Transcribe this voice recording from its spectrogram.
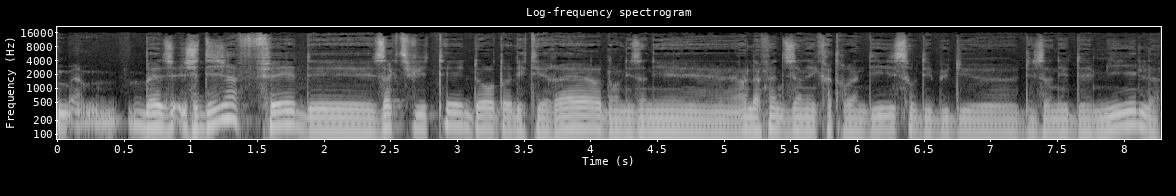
Ben, j'ai déjà fait des activités d'ordre littéraire dans les années, à la fin des années 90, au début des années 2000.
